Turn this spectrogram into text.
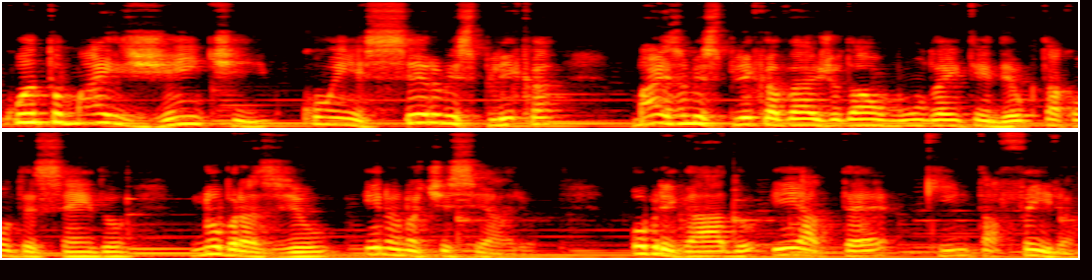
Quanto mais gente conhecer o Me Explica, mais Me Explica vai ajudar o mundo a entender o que está acontecendo no Brasil e no noticiário. Obrigado e até quinta-feira.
